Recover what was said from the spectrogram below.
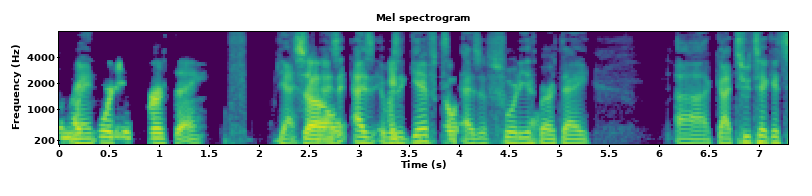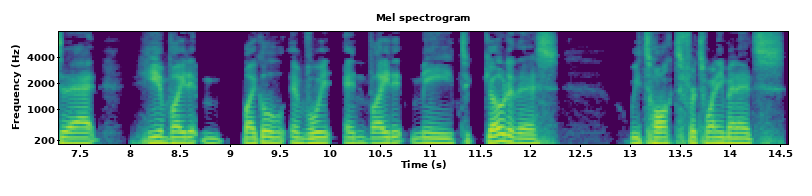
For my went, 40th birthday. yes, so- as, as it was a gift as a 40th birthday. Uh, got two tickets to that. He invited, Michael invo- invited me to go to this. We talked for 20 minutes.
